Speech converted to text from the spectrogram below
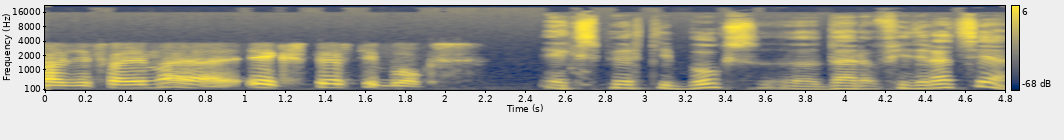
вазифаи ман эксперти бокс эксперти бокс э, дар федератсия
